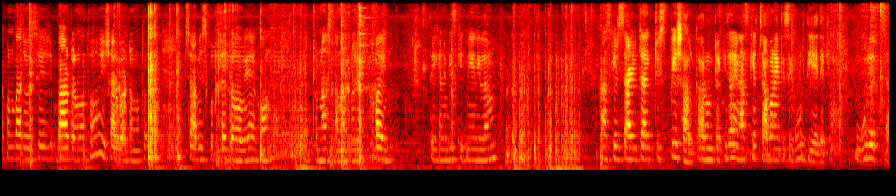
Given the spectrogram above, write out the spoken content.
এখন বাজে হয়েছে বারোটার মতো এই সাড়ে বারোটার মতো। চা বিস্কুট খাইতে হবে এখন। একটু নাস্তা না করলে হয়? তো এখানে বিস্কিট নিয়ে নিলাম। আজকের চাটা একটু স্পেশাল কারণটা কি জানেন? আজকের চা বানাইতেছি গুড় দিয়ে দেখে গুড়ের চা।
